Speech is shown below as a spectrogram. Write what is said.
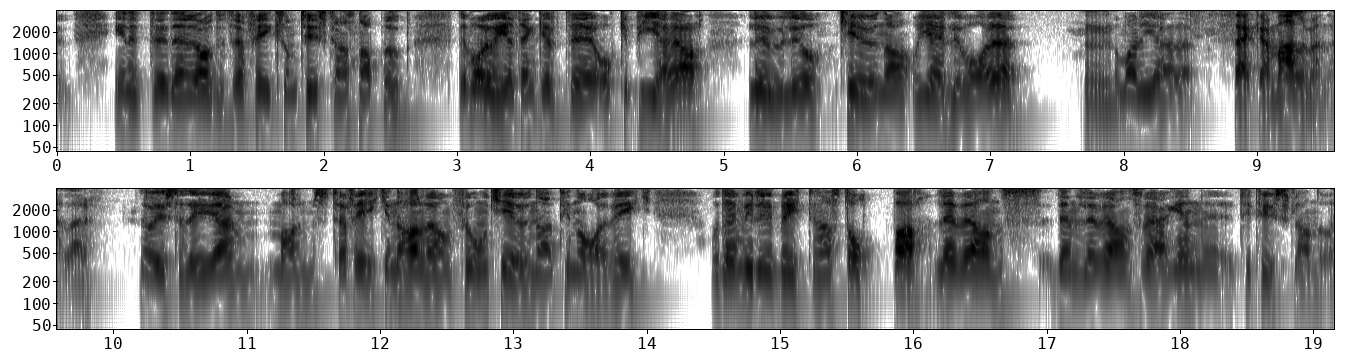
enligt eh, den radiotrafik som tyskarna snappade upp. Det var ju helt enkelt eh, ockupera Luleå, Kiruna och Gällivare. De allierade. Säkra Malmen eller? Ja just det, det är järnmalmstrafiken det handlar om från Kiruna till Narvik. Och den ville ju britterna stoppa leverans, den leveransvägen eh, till Tyskland då.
